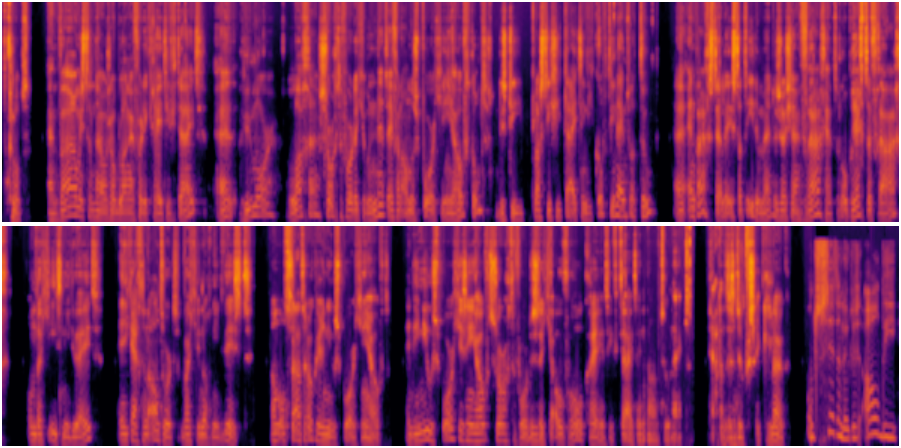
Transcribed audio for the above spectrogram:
Klopt. En waarom is dat nou zo belangrijk voor die creativiteit? humor, lachen, zorgt ervoor dat je op net even een ander spoortje in je hoofd komt. Dus die plasticiteit in die kop, die neemt wat toe. Uh, en vraag stellen is dat idem. Hè? Dus als jij een vraag hebt, een oprechte vraag, omdat je iets niet weet, en je krijgt een antwoord wat je nog niet wist, dan ontstaat er ook weer een nieuw spoortje in je hoofd. En die nieuwe spoortjes in je hoofd zorgen ervoor dus dat je overal creativiteit enorm toeneemt. Ja, dat is natuurlijk verschrikkelijk leuk. Ontzettend leuk. Dus al die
